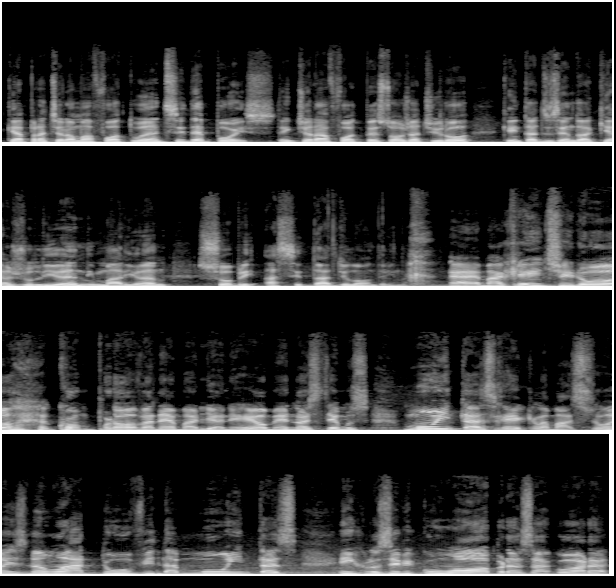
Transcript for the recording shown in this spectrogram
que é para tirar uma foto antes e depois. Tem que tirar a foto. O pessoal já tirou? Quem está dizendo aqui é a Juliane Mariano sobre a cidade de Londrina. É, mas quem tirou comprova, né, Mariane? Realmente nós temos muitas reclamações, não há dúvida, muitas, inclusive com obras agora.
